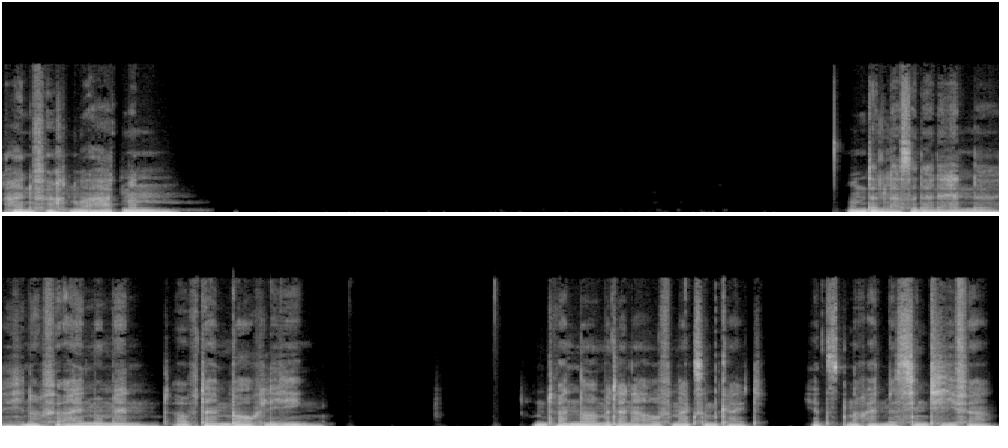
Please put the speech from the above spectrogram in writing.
Einfach nur atmen. Und dann lasse deine Hände hier noch für einen Moment auf deinem Bauch liegen und wandere mit deiner Aufmerksamkeit jetzt noch ein bisschen tiefer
